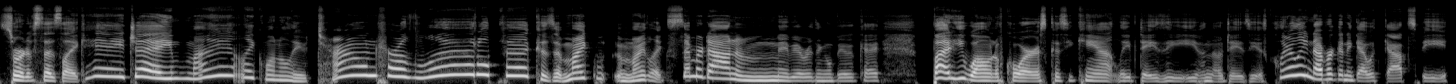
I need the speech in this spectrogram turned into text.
sort of says like, "Hey Jay, you might like want to leave town for a little bit because it might it might like simmer down and maybe everything will be okay." But he won't, of course, because he can't leave Daisy, even though Daisy is clearly never going to get with Gatsby.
